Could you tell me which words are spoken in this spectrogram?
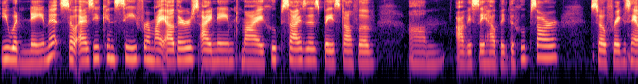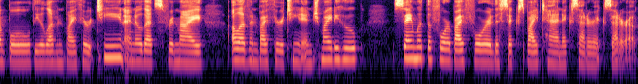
You would name it. So as you can see for my others, I named my hoop sizes based off of um, obviously how big the hoops are. So for example, the 11 by 13, I know that's for my 11 by 13 inch mighty hoop. Same with the 4 by 4, the 6 by 10, etc., etc.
